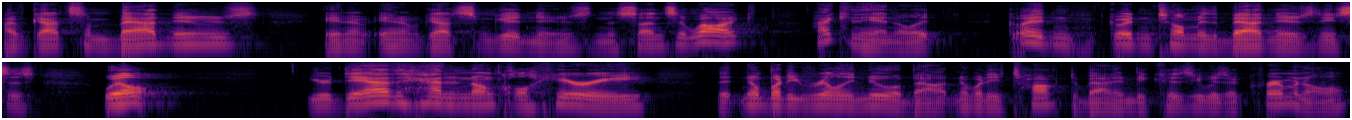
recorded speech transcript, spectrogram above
I've got some bad news and, and I've got some good news. And the son said, Well, I, I can handle it. Go ahead and go ahead and tell me the bad news. And he says, Well, your dad had an uncle Harry that nobody really knew about. Nobody talked about him because he was a criminal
